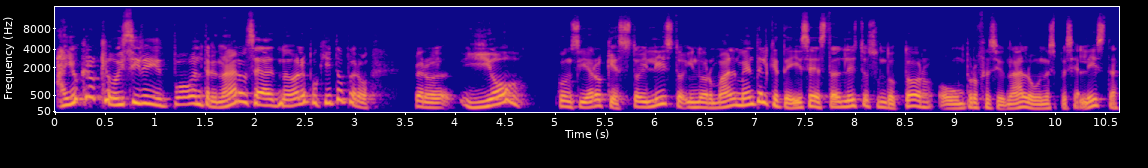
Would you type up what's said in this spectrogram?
ah, yo creo que hoy sí puedo entrenar, o sea, me duele poquito, pero, pero yo considero que estoy listo. Y normalmente el que te dice estás listo es un doctor o un profesional o un especialista.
